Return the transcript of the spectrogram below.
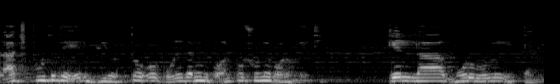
রাজপুতদের বীরত্ব ও বলিদানের গল্প শুনে বড় হয়েছি। কেল্লা, মরুভূমি ইত্যাদি।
